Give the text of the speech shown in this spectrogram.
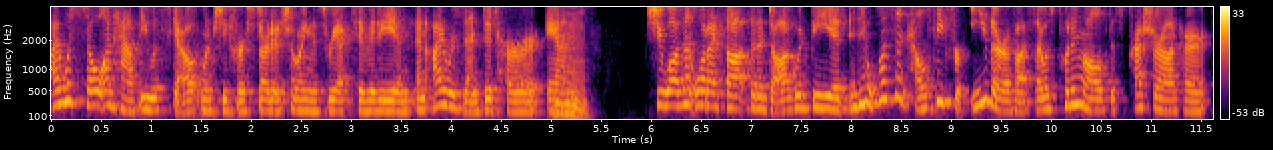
I was so unhappy with Scout when she first started showing this reactivity and, and I resented her and hmm. she wasn't what I thought that a dog would be. And, and it wasn't healthy for either of us. I was putting all of this pressure on her.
